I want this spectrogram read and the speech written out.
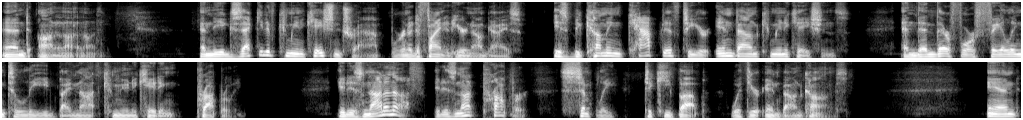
and on and on and on. And the executive communication trap, we're going to define it here now, guys, is becoming captive to your inbound communications and then therefore failing to lead by not communicating properly. It is not enough. It is not proper simply to keep up with your inbound comms. And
